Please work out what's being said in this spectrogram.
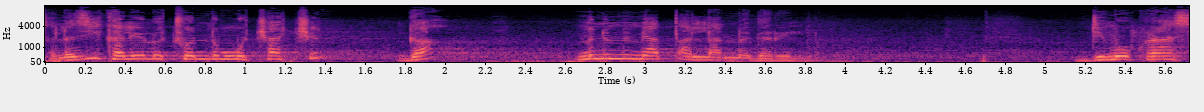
ስለዚህ ከሌሎች ወንድሞቻችን ጋር ምንም የሚያጣላን ነገር የለም። ዲሞክራሲ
